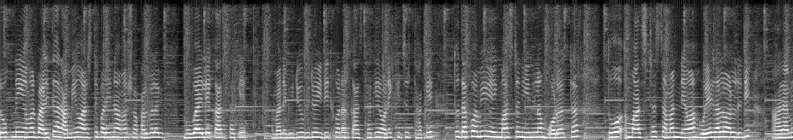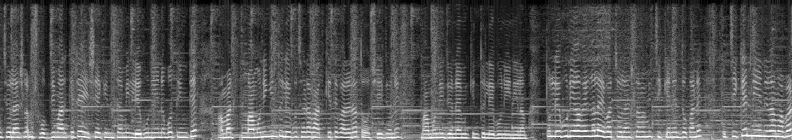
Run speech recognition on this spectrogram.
লোক নেই আমার বাড়িতে, আর আমিও আসতে পারি না, আমার সকালবেলায় মোবাইলে কাজ থাকে মানে ভিডিও ভিডিও এডিট করার কাজ থাকে, অনেক কিছু থাকে। তো দেখো আমি এই মাছটা নিয়ে নিলাম, বড় একটা তো মাছটা আমার নেওয়া হয়ে গেল অলরেডি আর আমি চলে আসলাম সবজি মার্কেটে এসে কিন্তু আমি লেবু নিয়ে নেব তিনটে। আমার মামনি কিন্তু লেবু ছাড়া ভাত খেতে পারে না, তো সেই জন্য মামনির জন্য আমি কিন্তু লেবু নিয়ে নিলাম। তো লেবু নেওয়া হয়ে গেল, এবার চলে আসলাম আমি চিকেনের দোকানে। তো চিকেন নিয়ে নিলাম আবার,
